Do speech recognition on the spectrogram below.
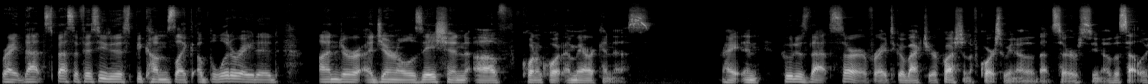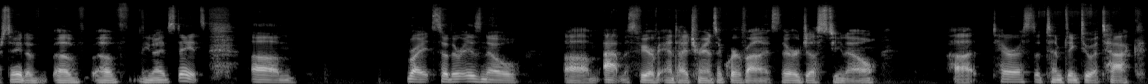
right, that specificity just becomes like obliterated under a generalization of quote unquote Americanness, right? And who does that serve, right? To go back to your question, of course, we know that that serves, you know, the settler state of, of, of the United States. Um, right. So there is no um, atmosphere of anti-trans and queer violence. There are just, you know, uh, terrorists attempting to attack,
